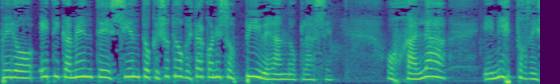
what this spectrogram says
pero éticamente siento que yo tengo que estar con esos pibes dando clase. Ojalá en esto de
